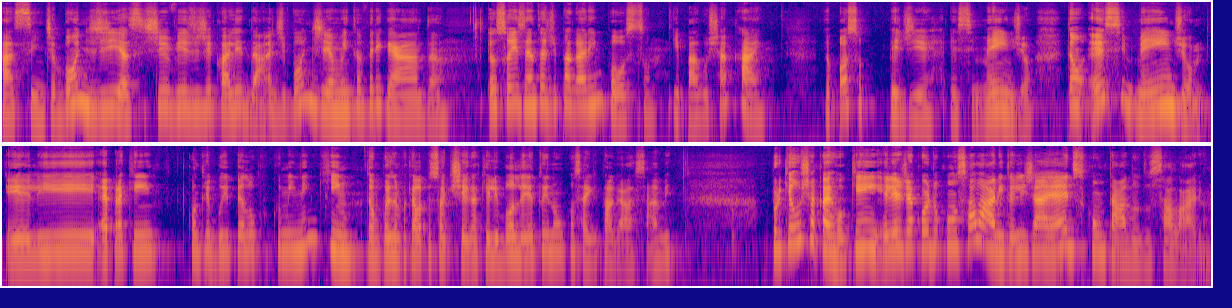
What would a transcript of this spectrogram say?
A Cíntia, bom dia, assistir vídeos de qualidade. Bom dia, muito obrigada. Eu sou isenta de pagar imposto e pago Shakai. Eu posso pedir esse mendio? Então, esse mendio, ele é para quem contribui pelo Kukumin. Então, por exemplo, aquela pessoa que chega aquele boleto e não consegue pagar, sabe? Porque o Shakai Hoken, ele é de acordo com o salário, então ele já é descontado do salário.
